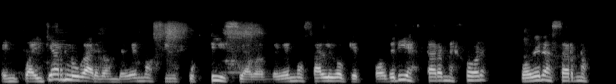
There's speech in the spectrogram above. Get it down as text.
en cualquier lugar donde vemos injusticia, donde vemos algo que podría estar mejor, poder hacernos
